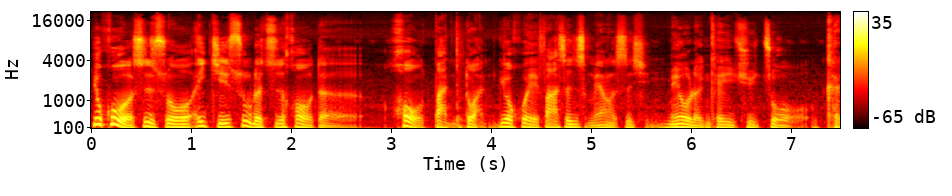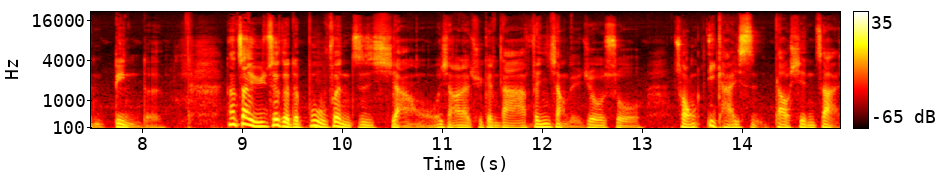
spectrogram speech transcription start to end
又或者是说，哎，结束了之后的后半段又会发生什么样的事情？没有人可以去做肯定的。那在于这个的部分之下，我想要来去跟大家分享的，也就是说，从一开始到现在。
